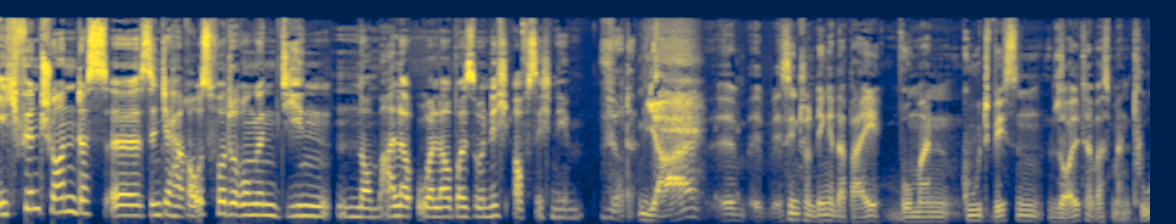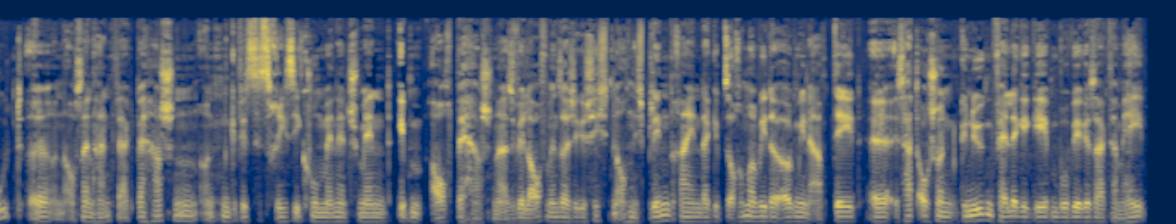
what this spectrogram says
ich finde schon, das äh, sind ja Herausforderungen, die ein normaler Urlauber so nicht auf sich nehmen würde. Ja, äh, es sind schon Dinge dabei, wo man gut wissen sollte, was man tut äh, und auch sein Handwerk beherrschen und ein gewisses Risikomanagement eben auch beherrschen. Also wir laufen in solche Geschichten auch nicht blind rein. Da gibt's auch immer wieder irgendwie ein Update. Äh, es hat auch schon genügend Fälle gegeben, wo wir gesagt haben, hey,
